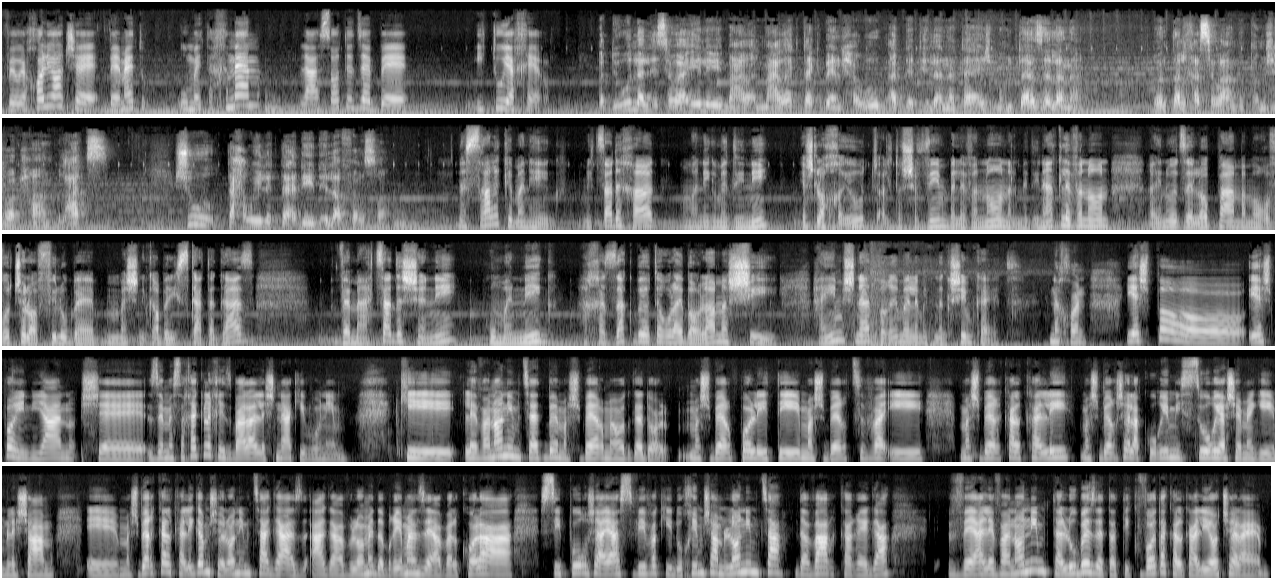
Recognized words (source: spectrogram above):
והוא יכול להיות שבאמת הוא מתכנן לעשות את זה בעיתוי אחר. بدي أقول للإسرائيلي مع معركتك بين حروب أدت إلى نتائج ممتازة لنا وأنت الخسران أنت مش ربحان بالعكس شو تحويل التهديد إلى فرصة؟ נסראללה כמנהיג, מצד אחד הוא מנהיג מדיני, יש לו אחריות על תושבים בלבנון, על מדינת לבנון, ראינו את זה לא פעם במעורבות שלו, אפילו במה שנקרא בעסקת הגז, ומהצד השני הוא מנהיג החזק ביותר אולי בעולם השיעי. האם שני הדברים האלה מתנגשים כעת? נכון. יש פה, יש פה עניין שזה משחק לחיזבאללה לשני הכיוונים. כי לבנון נמצאת במשבר מאוד גדול. משבר פוליטי, משבר צבאי, משבר כלכלי, משבר של עקורים מסוריה שמגיעים לשם. אה, משבר כלכלי גם שלא נמצא גז. אגב, לא מדברים על זה, אבל כל הסיפור שהיה סביב הקידוחים שם לא נמצא דבר כרגע. והלבנונים תלו בזה את התקוות הכלכליות שלהם.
